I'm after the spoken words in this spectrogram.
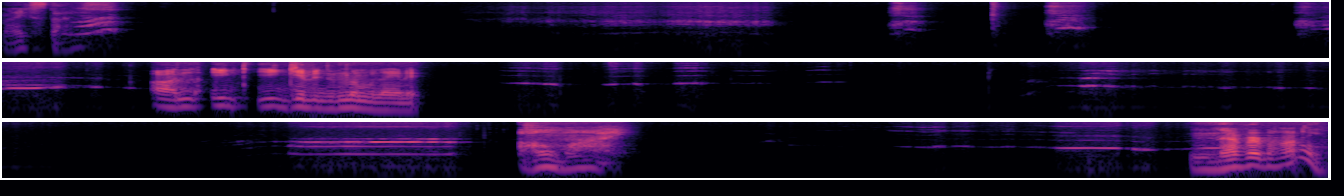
Nice, nice. Uh, you, you get it eliminated. Oh my. Never mind.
